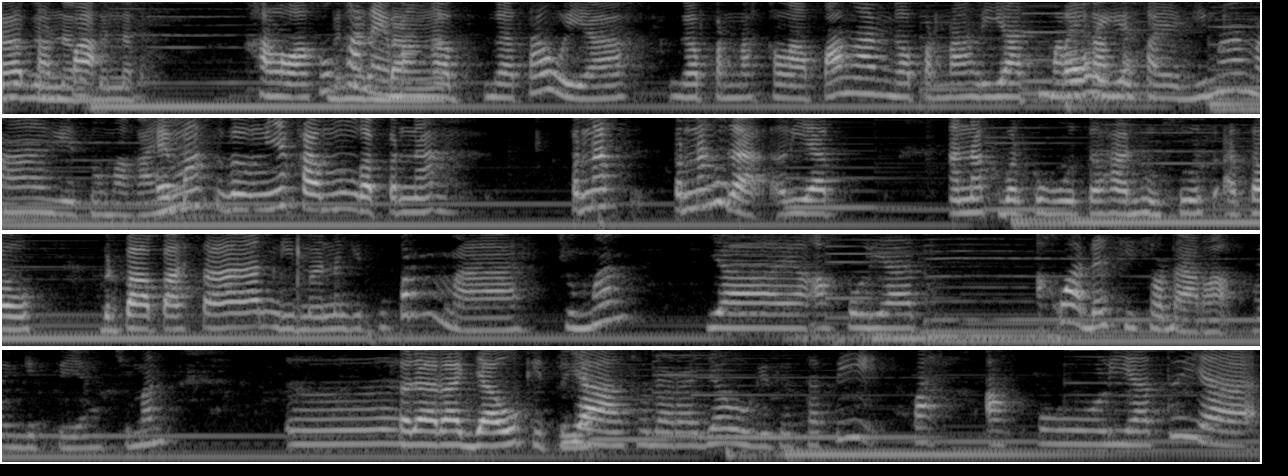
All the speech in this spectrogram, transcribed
gitu tanpa bener-bener kalau aku kan Bener emang banget. nggak nggak tahu ya nggak pernah ke lapangan nggak pernah lihat mereka iya. tuh kayak gimana gitu makanya Emang sebelumnya kamu nggak pernah pernah pernah nggak lihat anak berkebutuhan khusus atau berpapasan gimana gitu? pernah cuman ya yang aku lihat aku ada sih saudara kayak gitu ya cuman eh, Saudara jauh gitu ya? ya saudara jauh gitu tapi pas aku lihat tuh ya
